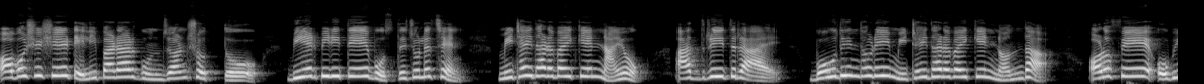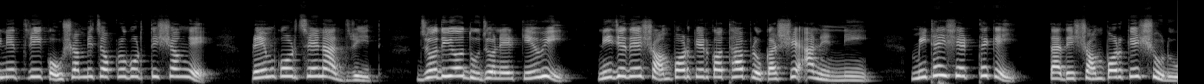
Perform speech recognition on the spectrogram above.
অবশেষে টেলিপাড়ার গুঞ্জন সত্য। বিয়ের পিড়িতে বসতে চলেছেন মিঠাই ধারাবাহিকের নায়ক আদ্রিত রায়। বহুদিন ধরেই মিঠাই ধারাবাহিকের নন্দা অরফে অভিনেত্রী কৌশাম্বী চক্রবর্তীর সঙ্গে প্রেম করছেন আদ্রিত। যদিও দুজনের কেউই নিজেদের সম্পর্কের কথা প্রকাশ্যে আনেননি। মিঠাই সেট থেকেই তাদের সম্পর্কের শুরু।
